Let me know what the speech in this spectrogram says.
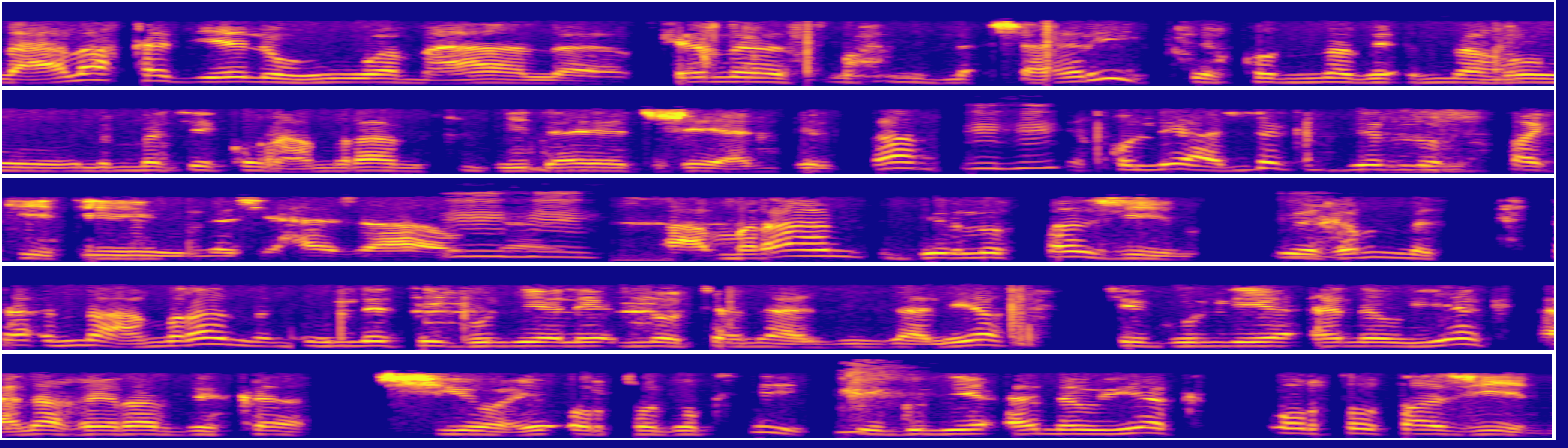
العلاقة ديالو هو مع كان محمد الأشعري يقول لنا بأنه لما تيكون عمران في البداية جاي عندي الدار مهم. يقول لي عندك دير له سباكيتي ولا شي حاجة. عمران دير له الطاجين ويغمس حتى أن عمران ولا تيقول لي لأنه أنا عزيز عليا تيقول لي أنا وياك على غرار ديك الشيوعي أرثوذكسي. يقول لي أنا وياك ortho طاجين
